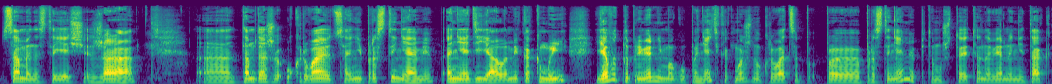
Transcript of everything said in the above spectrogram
самая настоящая жара. А, там даже укрываются они простынями, а не одеялами, как мы. Я вот, например, не могу понять, как можно укрываться простынями, потому что это, наверное, не так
